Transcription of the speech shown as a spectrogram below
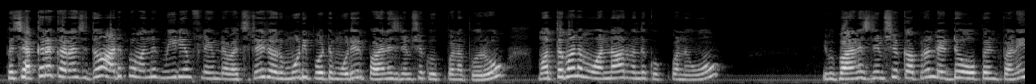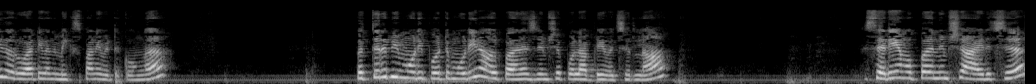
இப்ப சக்கரை கரைஞ்சதும் அடுப்பை வந்து மீடியம் ஃபிளேம்ல வச்சுட்டு இதை ஒரு மூடி போட்டு மூடி ஒரு பதினஞ்சு நிமிஷம் குக் பண்ண போறோம். மொத்தமா நம்ம ஒன் ஹவர் வந்து குக் பண்ணுவோம். இப்ப பதினஞ்சு நிமிஷத்துக்கு அப்புறம் லெட் ஓபன் பண்ணி இது ஒரு வாட்டி வந்து மிக்ஸ் பண்ணி விட்டுக்கோங்க. இப்ப திருப்பி மூடி போட்டு மூடி நான் ஒரு பதினஞ்சு நிமிஷம் போல அப்படியே வச்சிடலாம். சரியா முப்பது நிமிஷம் ஆயிடுச்சு.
